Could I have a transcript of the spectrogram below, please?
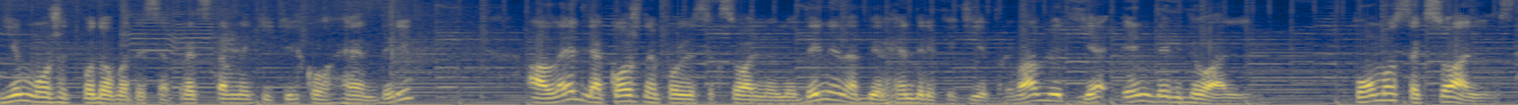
Їм можуть подобатися представники кількох гендерів, але для кожної полісексуальної людини набір гендерів, які її приваблюють, є індивідуальним. Помосексуальність.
